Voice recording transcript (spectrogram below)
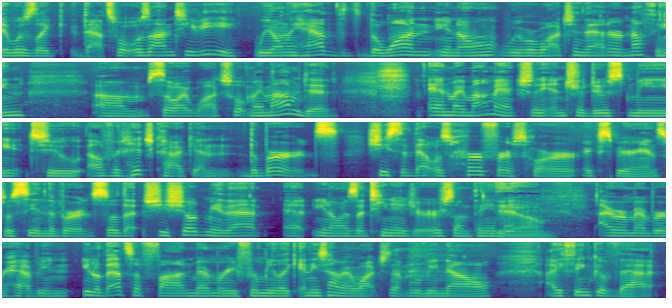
it was like that's what was on TV. We only had the one, you know, we were watching that or nothing. Um, so I watched what my mom did. And my mom actually introduced me to Alfred Hitchcock and The Birds. She said that was her first horror experience was seeing The Birds. So that she showed me that at, you know, as a teenager or something. Yeah. And I remember having, you know, that's a fond memory for me. Like anytime I watch that movie now, I think of that.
